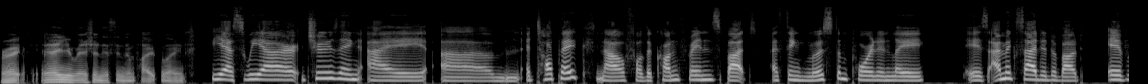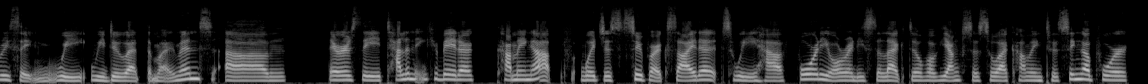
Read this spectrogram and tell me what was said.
Right. And you mentioned it's in the pipeline. Yes, we are choosing a um, a topic now for the conference, but I think most importantly is I'm excited about everything we we do at the moment. Um, there is the talent incubator coming up, which is super excited. We have 40 already selected of youngsters who are coming to Singapore.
